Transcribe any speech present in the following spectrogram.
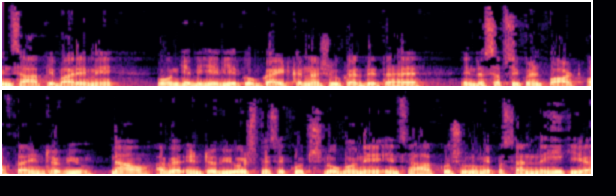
ان صاحب کے بارے میں وہ ان کے بیہیویئر کو گائڈ کرنا شروع کر دیتا ہے انٹرویو ناؤ اگر انٹرویورس میں سے کچھ لوگوں نے ان صاحب کو شروع میں پسند نہیں کیا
